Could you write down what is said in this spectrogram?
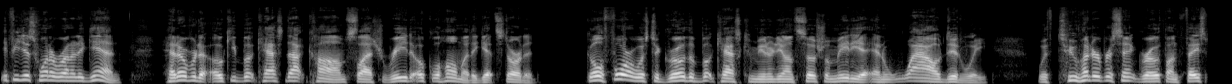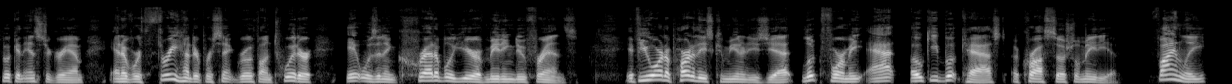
if you just want to run it again. Head over to okiebookcast.com slash read Oklahoma to get started. Goal four was to grow the Bookcast community on social media, and wow, did we! With 200% growth on Facebook and Instagram and over 300% growth on Twitter, it was an incredible year of meeting new friends. If you aren't a part of these communities yet, look for me at Okie Bookcast across social media. Finally,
